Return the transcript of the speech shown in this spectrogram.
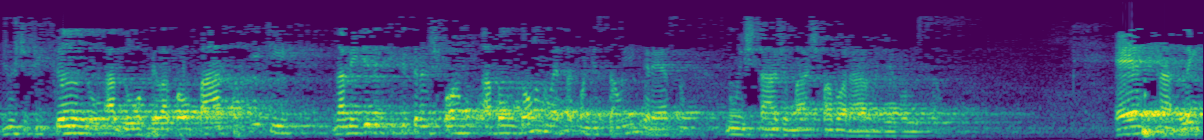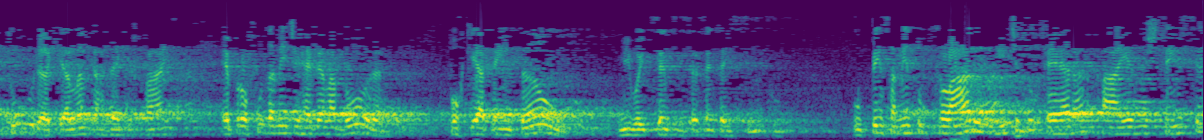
justificando a dor pela qual passam e que, na medida em que se transformam, abandonam essa condição e ingressam num estágio mais favorável de evolução. Essa leitura que Allan Kardec faz é profundamente reveladora, porque até então, 1865, o pensamento claro e nítido era a existência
